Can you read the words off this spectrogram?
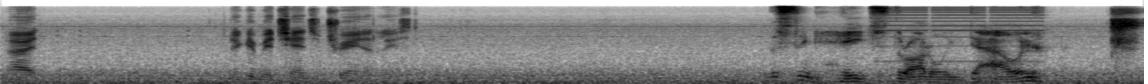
Alright. You give me a chance to train at least. This thing hates throttling down.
